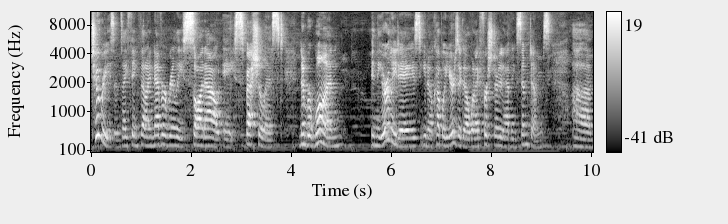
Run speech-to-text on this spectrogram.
two reasons I think that I never really sought out a specialist. Number one, in the early days, you know, a couple years ago when I first started having symptoms, um,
